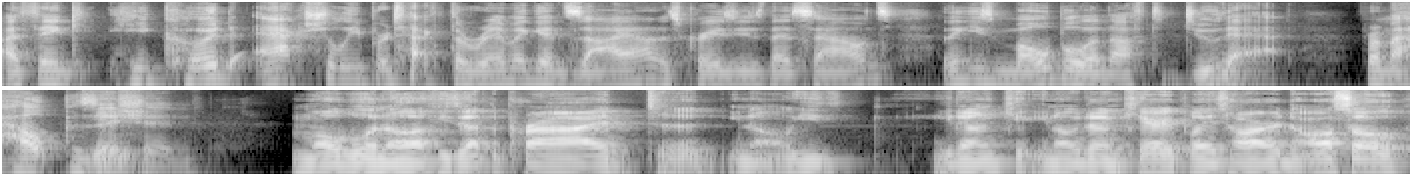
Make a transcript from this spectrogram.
I think he could actually protect the rim against Zion, as crazy as that sounds. I think he's mobile enough to do that from a help position. Mobile enough. He's got the pride to, you know, he he doesn't you know he doesn't care. He plays hard. and Also,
